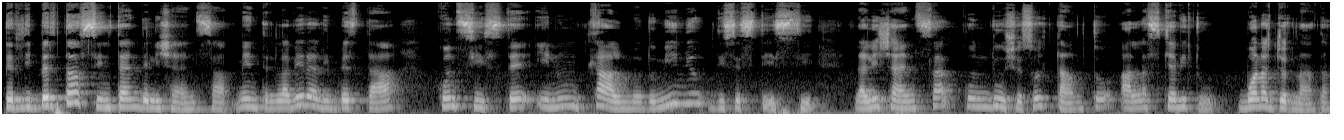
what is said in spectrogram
per libertà si intende licenza, mentre la vera libertà consiste in un calmo dominio di se stessi la licenza conduce soltanto alla schiavitù. Buona giornata.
